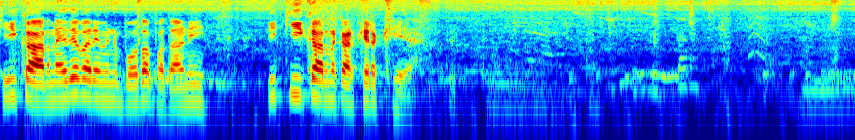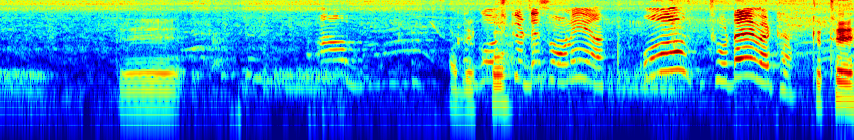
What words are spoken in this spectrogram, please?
ਕੀ ਕਾਰਨ ਹੈ ਇਹਦੇ ਬਾਰੇ ਮੈਨੂੰ ਬਹੁਤਾ ਪਤਾ ਨਹੀਂ ਵੀ ਕੀ ਕਾਰਨ ਕਰਕੇ ਰੱਖੇ ਆ। ਤੇ ਆ ਦੇਖੋ। ਗੋਸ਼ ਕਿੱਡੇ ਸੋਹਣੇ ਆ। ਉਹ ਛੋਟਾ ਜਿਹਾ ਬੈਠਾ। ਕਿੱਥੇ?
